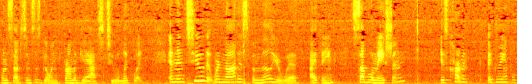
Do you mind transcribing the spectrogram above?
when a substance is going from a gas to a liquid. And then two that we're not as familiar with, I think, sublimation is carbon example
